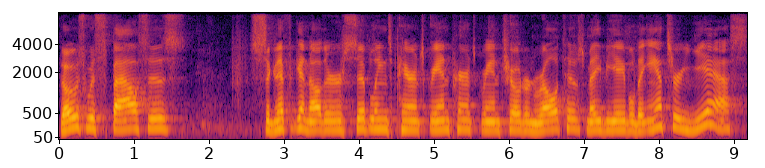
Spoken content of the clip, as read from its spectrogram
Those with spouses, significant others, siblings, parents, grandparents, grandchildren, relatives may be able to answer yes,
